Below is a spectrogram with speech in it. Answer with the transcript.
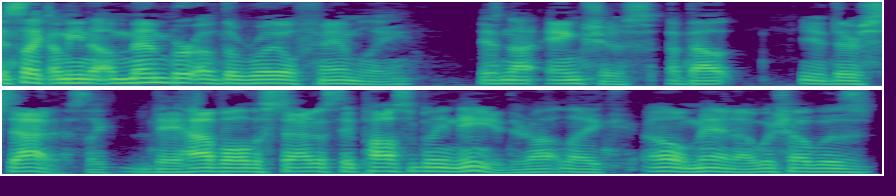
It's like, I mean, a member of the royal family is not anxious about you know, their status. Like, they have all the status they possibly need. They're not like, oh man, I wish I was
